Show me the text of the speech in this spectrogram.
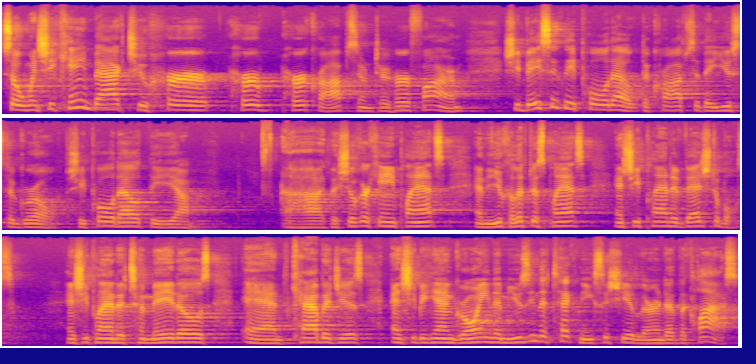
So when she came back to her, her, her crops and to her farm, she basically pulled out the crops that they used to grow. She pulled out the uh, uh, the sugarcane plants and the eucalyptus plants, and she planted vegetables. And she planted tomatoes and cabbages, and she began growing them using the techniques that she had learned at the class.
